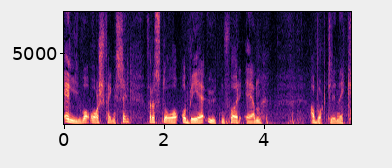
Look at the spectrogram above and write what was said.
elleve års fengsel for å stå og be utenfor en abortklinikk.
